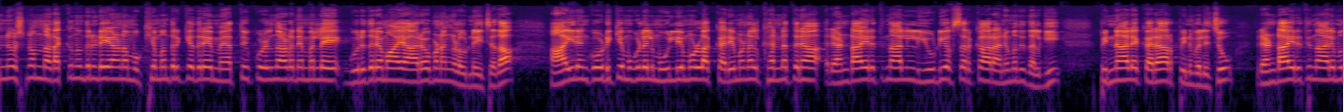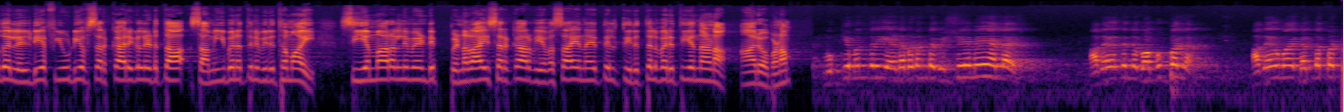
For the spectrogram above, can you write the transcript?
അന്വേഷണം നടക്കുന്നതിനിടെയാണ് മുഖ്യമന്ത്രിക്കെതിരെ Mathew Kuzhalnadan M L A ഗുരുതരമായ ആരോപണങ്ങൾ ഉന്നയിച്ചത്. ആയിരം കോടിക്ക് മുകളിൽ മൂല്യമുള്ള കരിമണൽ ഖനനത്തിന് രണ്ടായിരത്തി നാലിൽ യു ഡി എഫ് സർക്കാർ അനുമതി നൽകി. പിന്നാലെ കരാർ പിൻവലിച്ചു. രണ്ടായിരത്തി നാല് മുതൽ L D F U D F സർക്കാരുകൾ എടുത്ത സമീപനത്തിന് വിരുദ്ധമായി സി എം ആർ എല്ലിന് വേണ്ടി പിണറായി സർക്കാർ വ്യവസായ നയത്തിൽ തിരുത്തൽ വരുത്തിയെന്നാണ് ആരോപണം. മുഖ്യമന്ത്രി ഇടപെടേണ്ട വിഷയമേ അല്ല അദ്ദേഹത്തിന്റെ വകുപ്പല്ല. അദ്ദേഹവുമായി ബന്ധപ്പെട്ട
